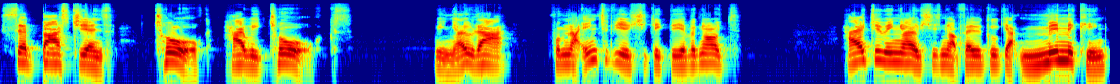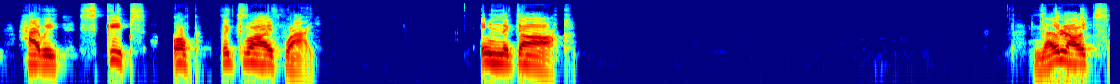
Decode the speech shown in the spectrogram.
Sebastian's talk, how he talks. We know that from that interview she did the other night. How do we know she's not very good at mimicking how he skips up the driveway in the dark? No lights.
